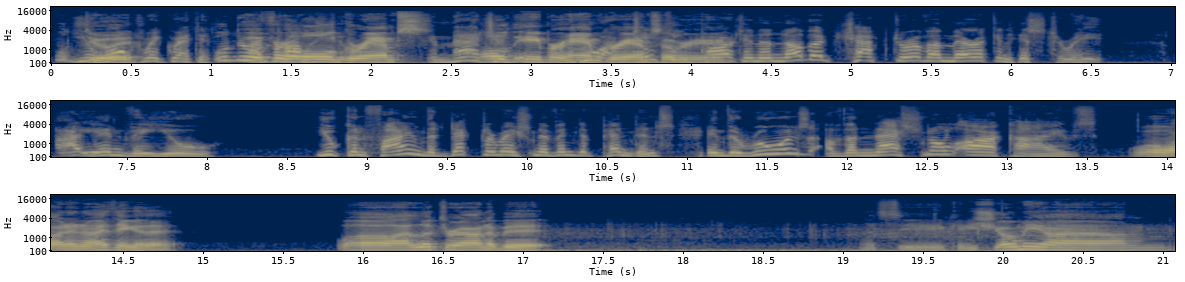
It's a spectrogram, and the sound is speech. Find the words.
We'll you do won't it. regret it. We'll do I it for old you. Gramps. Imagine Old Abraham you are Gramps taking over here. part in another chapter of American history. I envy you. You can find the Declaration of Independence in the ruins of the National Archives. Well, why didn't I think of that? Well, I looked around a bit. Let's see. Can you show me on?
